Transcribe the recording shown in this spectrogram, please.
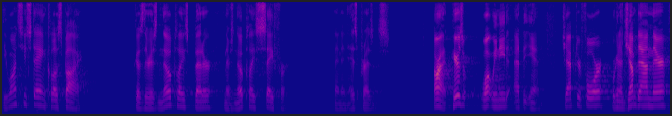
He wants you staying close by because there is no place better and there's no place safer than in his presence. All right, here's what we need at the end. Chapter 4, we're going to jump down there.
